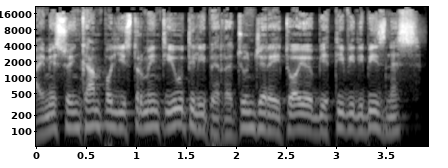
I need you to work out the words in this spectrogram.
Hai messo in campo gli strumenti utili per raggiungere i tuoi obiettivi di business?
